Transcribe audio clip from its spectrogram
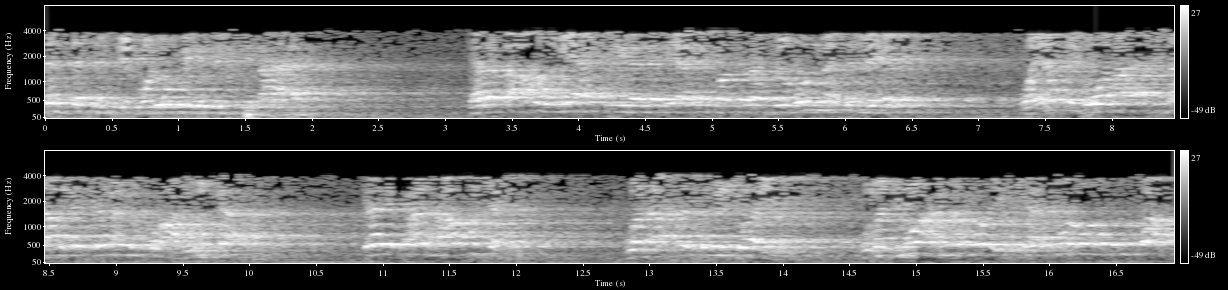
ولذة في قلوبهم استماعه كان بعضهم يأتي إلى النبي عليه الصلاة والسلام في ظلمة الليل ويقف وراء النار يستمع القرآن. وكان كان يفعلها أبو جهل والأخذ من جريج ومجموعة من قريش يأتون الكفار.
